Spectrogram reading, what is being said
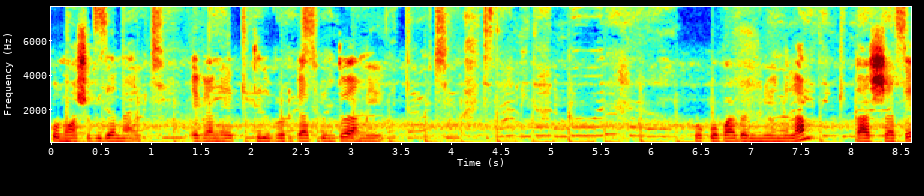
কোনো অসুবিধা নাই। এখানে থ্রি ফোর কাপ কিন্তু আমি কোকো পাউডার নিয়ে নিলাম। তার সাথে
